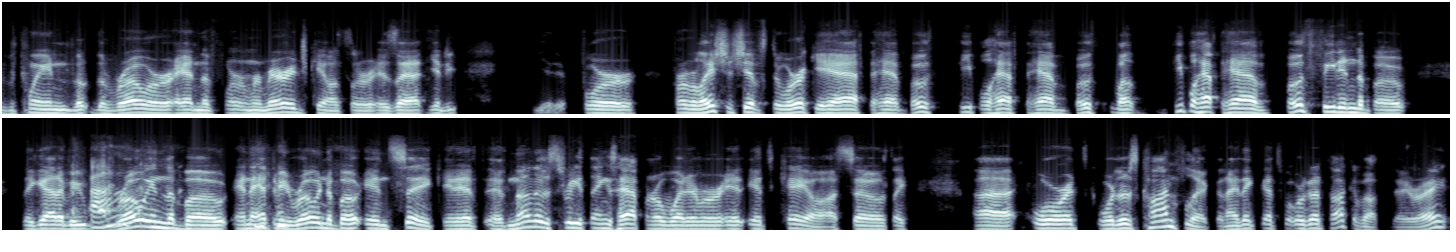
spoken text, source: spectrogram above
between the, the rower and the former marriage counselor is that you know for for relationships to work, you have to have both people have to have both well people have to have both feet in the boat. They got to be Ah. rowing the boat, and they have to be rowing the boat in sync. And if, if none of those three things happen or whatever, it, it's chaos. So it's like, uh, or it's or there's conflict, and I think that's what we're going to talk about today, right?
